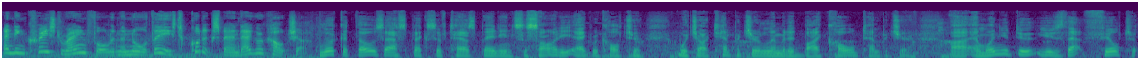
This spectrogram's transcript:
and increased rainfall in the northeast could expand agriculture. Look at those aspects of Tasmanian society agriculture which are temperature limited by cold temperature. Uh, and when you do use that filter,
